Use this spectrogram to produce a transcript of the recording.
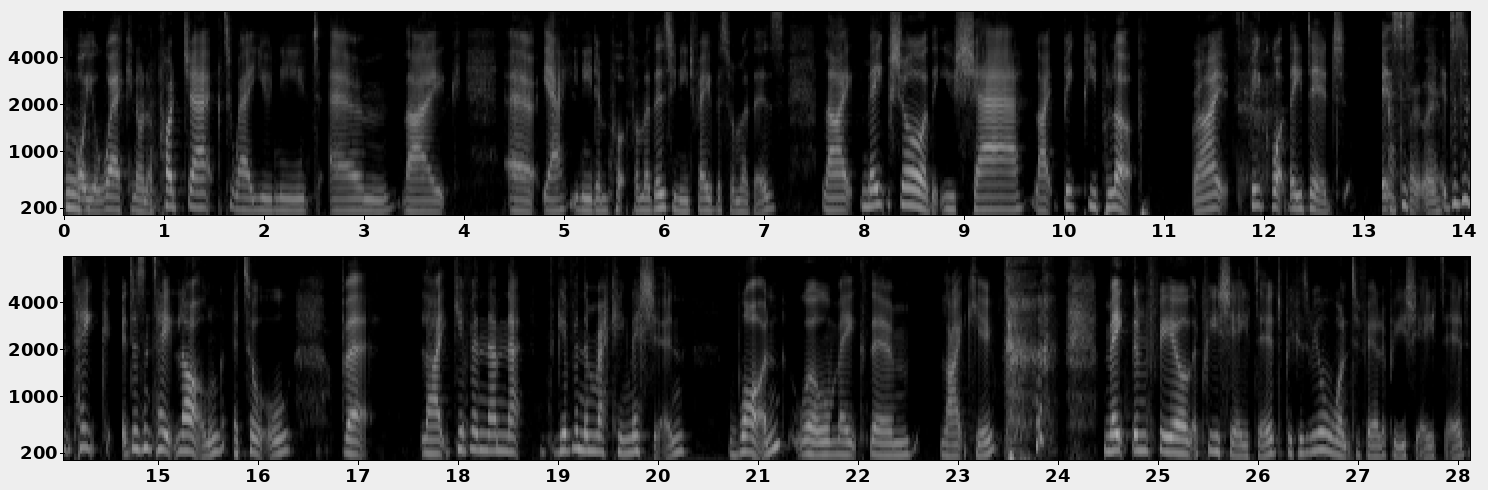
mm. or you're working on a project where you need um like uh yeah you need input from others you need favors from others like make sure that you share like big people up right big what they did it's Absolutely. just it doesn't take it doesn't take long at all but like giving them that giving them recognition one will make them like you, make them feel appreciated because we all want to feel appreciated.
